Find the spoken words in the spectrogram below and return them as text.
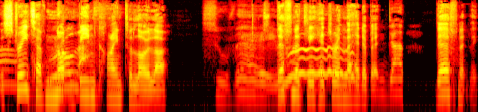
The streets have not been kind to Lola. It's definitely hit her in the head a bit. Definitely.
